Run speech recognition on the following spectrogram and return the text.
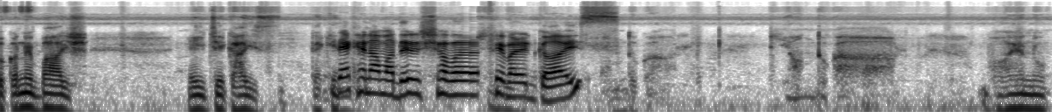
দোকানে বাইশ। এই যে গাইস দেখেন। দেখেন আমাদের সবার ফেভারিট গাইস অন্ধকার কি অন্ধকার ভয়ানক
